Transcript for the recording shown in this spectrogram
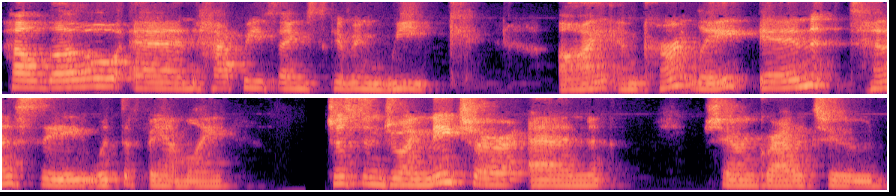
Hello and happy Thanksgiving week. I am currently in Tennessee with the family, just enjoying nature and sharing gratitude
